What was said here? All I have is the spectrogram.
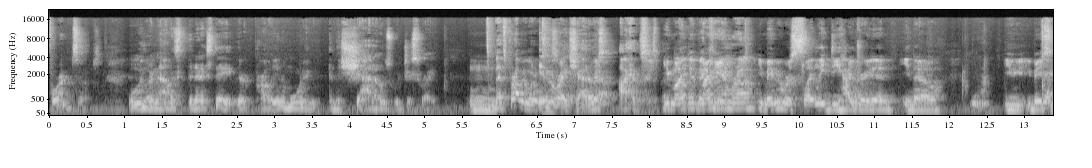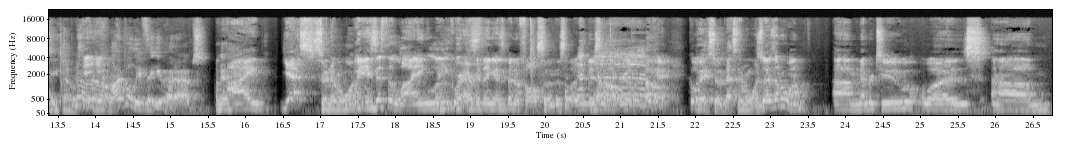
400 sit-ups. What we learn now is the next day they're probably in the morning and the shadows were just right. Mm. That's probably what it was. In the right shadows, Yeah. I have a six pack. You might, The- you the camera. you maybe were slightly dehydrated. You know, Yeah. you you basically kind No, of no, no. I believe that you had abs. Okay. I yes. so number one. Wait, is this the lying Luke you where guys- everything has been a falsehood? This, this is No, like really no. okay. Cool. Okay, so that's number one. So that's number one. Um, number two was um,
